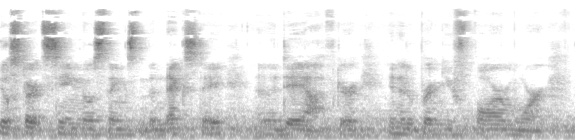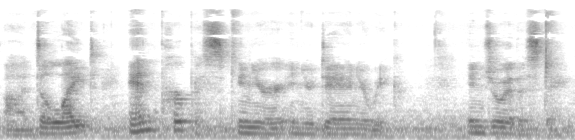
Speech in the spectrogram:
You'll start seeing those things the next day and the day after, and it'll bring you far more uh, delight and purpose in your in your day and your week. Enjoy this day.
